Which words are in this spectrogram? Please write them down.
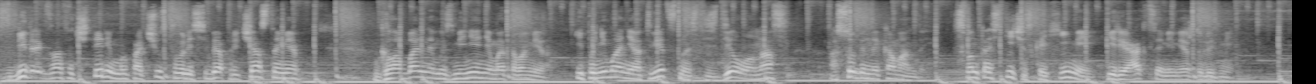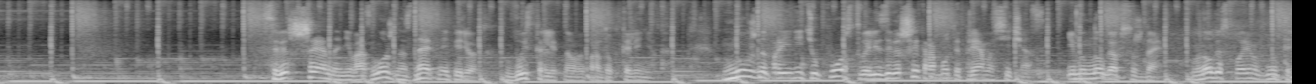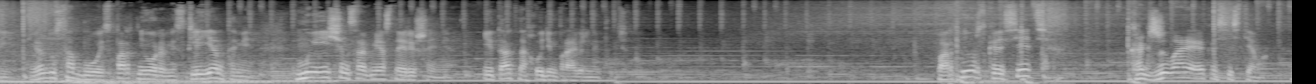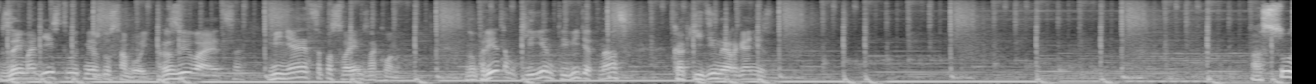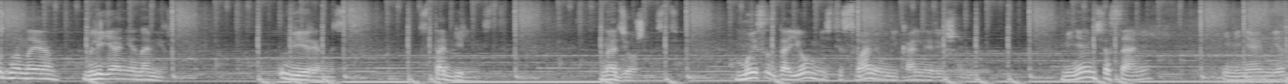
С Bittrex24 мы почувствовали себя причастными к глобальным изменениям этого мира. И понимание ответственности сделало нас особенной командой с фантастической химией и реакциями между людьми. Совершенно невозможно знать наперед, выстрелит новый продукт или нет. Нужно проявить упорство или завершить работы прямо сейчас. И мы много обсуждаем, много спорим внутри, между собой, с партнерами, с клиентами. Мы ищем совместное решение и так находим правильный путь. Партнерская сеть как живая экосистема. Взаимодействует между собой, развивается, меняется по своим законам. Но при этом клиенты видят нас как единый организм. Осознанное влияние на мир. Уверенность, стабильность, надежность. Мы создаем вместе с вами уникальные решения. Меняемся сами и меняем мир.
